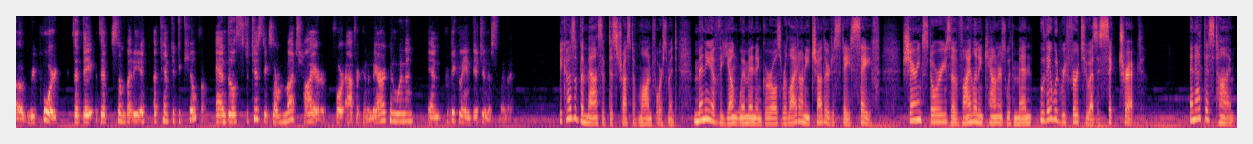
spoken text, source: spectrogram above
uh, report that they that somebody attempted to kill them and those statistics are much higher for african american women and particularly indigenous women because of the massive distrust of law enforcement many of the young women and girls relied on each other to stay safe sharing stories of violent encounters with men who they would refer to as a sick trick and at this time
